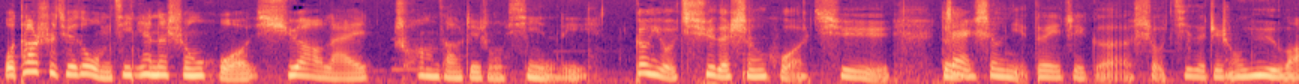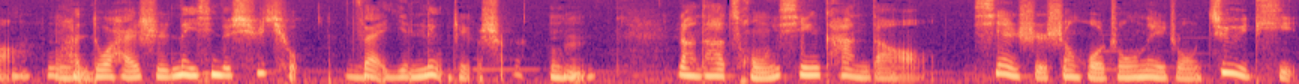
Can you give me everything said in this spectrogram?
我倒是觉得我们今天的生活需要来创造这种吸引力。更有趣的生活，去战胜你对这个手机的这种欲望，嗯、很多还是内心的需求在引领这个事儿。嗯，让他重新看到现实生活中那种具体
